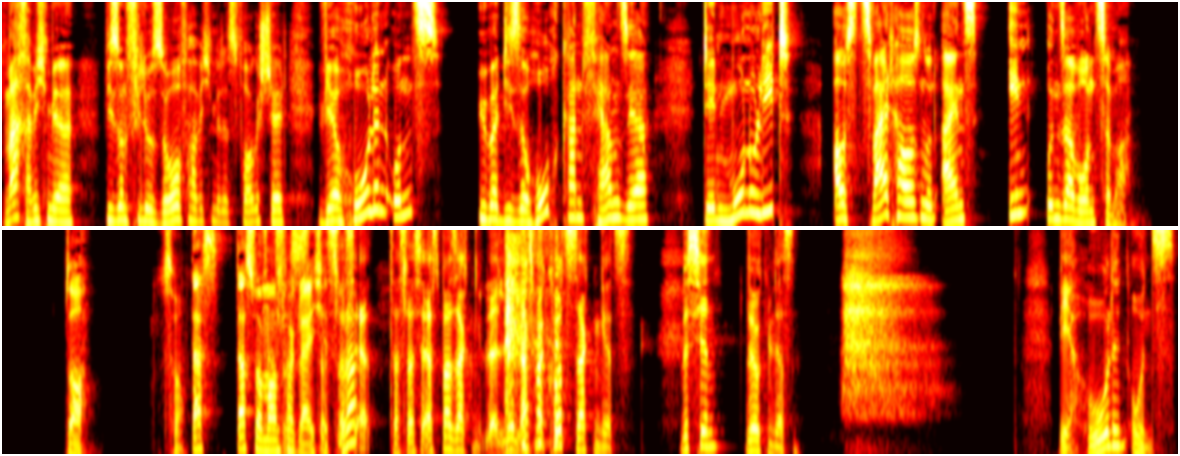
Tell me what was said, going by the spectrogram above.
Mach. Habe ich mir, wie so ein Philosoph, habe ich mir das vorgestellt. Wir holen uns über diese Hochkant-Fernseher den Monolith aus 2001 in unser Wohnzimmer. So, So. das, das war mal ein Das Vergleich ist, jetzt, das oder? Lass, er- das lass erst mal sacken. Lass mal kurz sacken jetzt. Bisschen wirken lassen. Wir holen uns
